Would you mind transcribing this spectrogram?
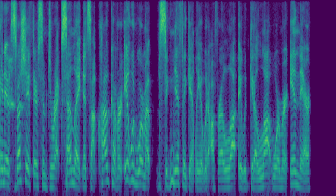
and especially if there's some direct sunlight and it's not cloud cover, it would warm up significantly. It would offer a lot, it would get a lot warmer in there.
